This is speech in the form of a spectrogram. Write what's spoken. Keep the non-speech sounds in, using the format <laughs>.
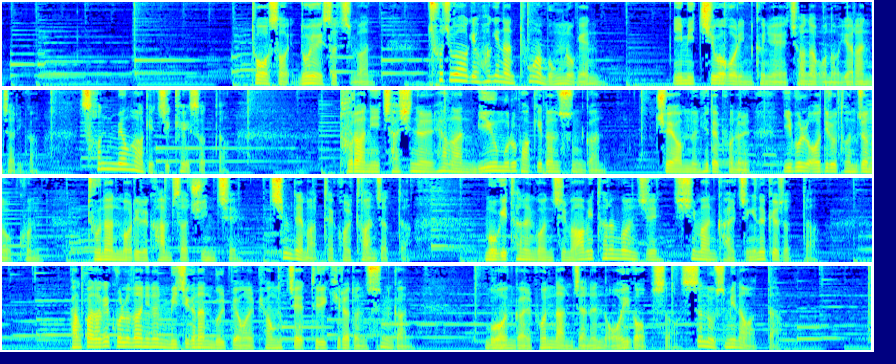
두어서 놓여 있었지만 초조하게 확인한 통화 목록엔 이미 지워버린 그녀의 전화번호 11자리가 선명하게 찍혀 있었다. 불안이 자신을 향한 미움으로 바뀌던 순간 죄 없는 휴대폰을 이불 어디로 던져놓곤 둔한 머리를 감싸 쥔 채 침대 맡에 걸터 앉았다. 목이 타는 건지 마음이 타는 건지 심한 갈증이 느껴졌다. 방바닥에 굴러다니는 미지근한 물병을 병째 들이키려던 순간 무언가를 본 남자는 어이가 없어 쓴 웃음이 나왔다.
